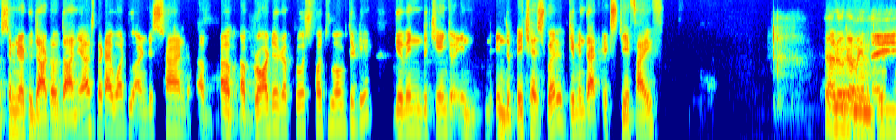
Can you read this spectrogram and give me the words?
similar to that of Daniel's, but I want to understand a, a, a, broader approach for throughout the day, given the change in in the pitch as well, given that it's day five. Yeah, look, I mean, they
